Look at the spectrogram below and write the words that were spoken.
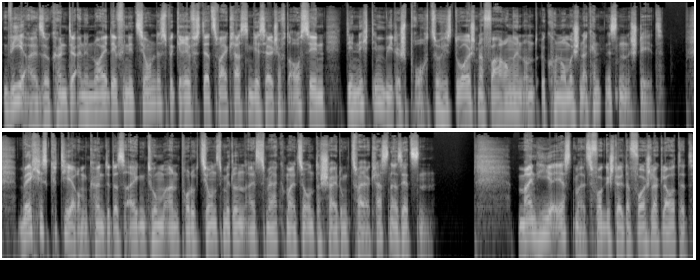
Wie also könnte eine neue Definition des Begriffs der Zweiklassengesellschaft aussehen, die nicht im Widerspruch zu historischen Erfahrungen und ökonomischen Erkenntnissen steht? Welches Kriterium könnte das Eigentum an Produktionsmitteln als Merkmal zur Unterscheidung zweier Klassen ersetzen? Mein hier erstmals vorgestellter Vorschlag lautet,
